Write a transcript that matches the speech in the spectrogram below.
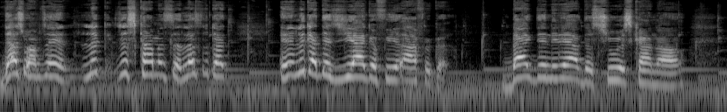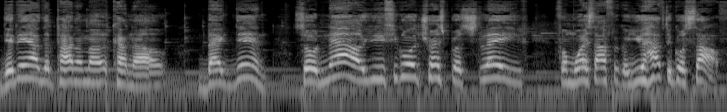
That's what I'm saying. Look, just common sense. Let's look at and look at the geography of Africa. Back then, they didn't have the Suez Canal. They didn't have the Panama Canal back then. So now, if you're going to transport slave from West Africa, you have to go south.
